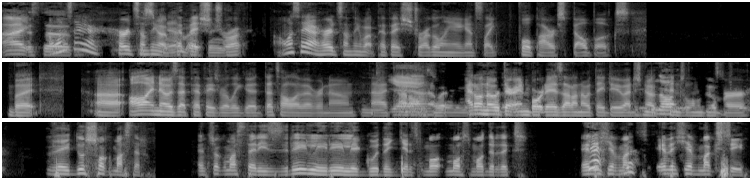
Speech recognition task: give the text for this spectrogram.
I, It's I want to say I heard something about scam, I Pepe. I want to say I heard something about Pepe struggling against like full power spell books. But uh, all I know is that Pepe's really good. That's all I've ever known. I, I Yeah. don't know. What, I don't know what their end board is. I don't know what they do. I just know No. Pendulum go burr. They do Shockmaster, and Shockmaster is really really good against mo- most modern decks. And Yeah, they have Max and they have Max C,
